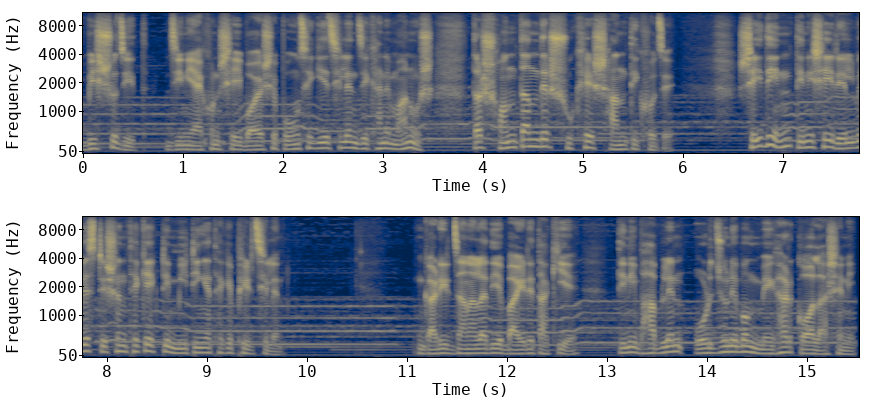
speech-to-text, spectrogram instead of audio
বিশ্বজিৎ, যিনি এখন সেই বয়সে পৌঁছে গিয়েছিলেন যেখানে মানুষ তার সন্তানদের সুখে শান্তি খোঁজে, সেই দিন তিনি সেই রেলওয়ে স্টেশন থেকে একটি মিটিংয়ে থেকে ফিরছিলেন। গাড়ির জানালা দিয়ে বাইরে তাকিয়ে তিনি ভাবলেন, অর্জুন এবং মেঘার কল আসেনি।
